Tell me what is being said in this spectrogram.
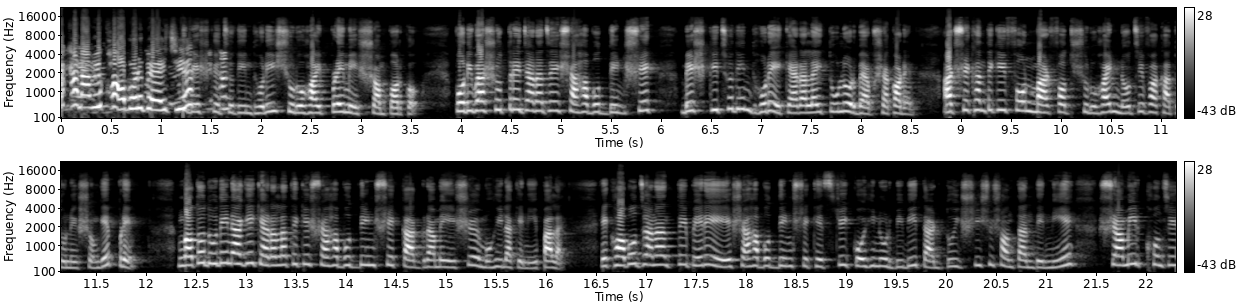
এখানে আমি খবর পেয়েছি। বেশ কিছুদিন ধরেই শুরু হয় প্রেমের সম্পর্ক। পরিবার সূত্রে জানা যায় শাহাবুদ্দিন শেখ বেশ কিছুদিন ধরে কেরালায় তুলোর ব্যবসা করেন। আর সেখান থেকেই ফোন মারফত শুরু হয় নজিফা খাতুনের সঙ্গে প্রেম। গত দুদিন আগে কেরালা থেকে শাহাবুদ্দিন শেখ কাকগ্রামে এসে ওই মহিলাকে নিয়ে পালায়। এ খবর জানাতে পেরে শাহাবুদ্দিন শেখের স্ত্রী কোহিনুর বিবি, তার দুই শিশু সন্তানদের নিয়ে স্বামীর খোঁজে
